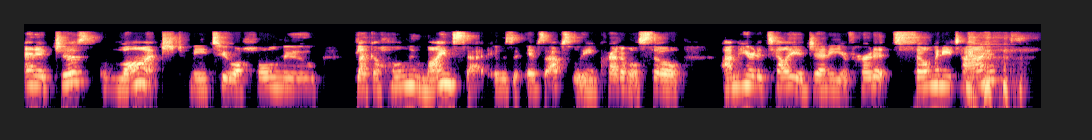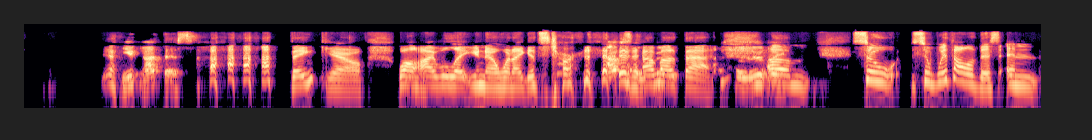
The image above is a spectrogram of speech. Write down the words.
and it just launched me to a whole new like a whole new mindset it was it was absolutely incredible so i'm here to tell you jenny you've heard it so many times yeah. You got this. Thank you. Well, mm. I will let you know when I get started. How about that? Absolutely. Um, so, so with all of this, and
